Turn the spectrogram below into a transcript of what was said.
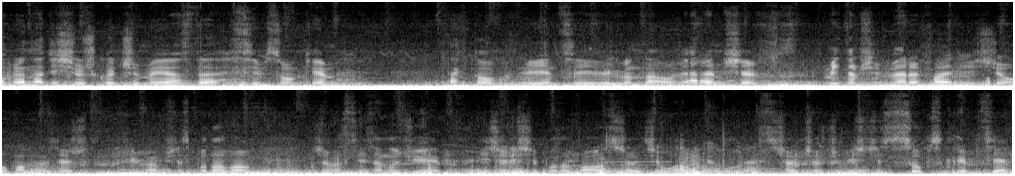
Dobra, na dzisiaj już kończymy jazdę Simpsonkiem. Tak to mniej więcej wyglądało. W mi się, mi tam się w miarę fajnie jeździło. Mam nadzieję, że ten film Wam się spodobał, że Was nie zanudziłem. Jeżeli się podobało, strzelcie łapkę w górę, strzelcie oczywiście subskrypcję.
